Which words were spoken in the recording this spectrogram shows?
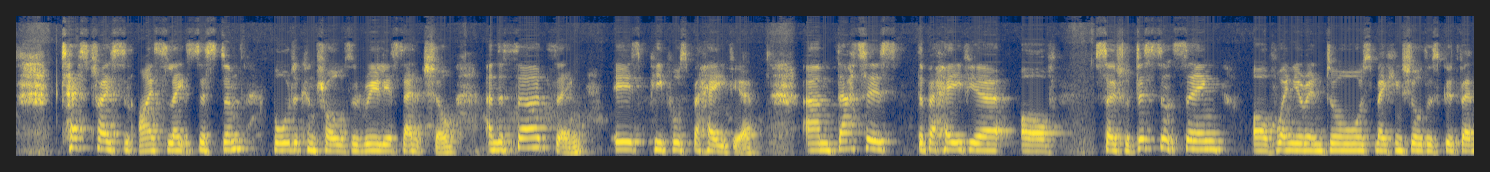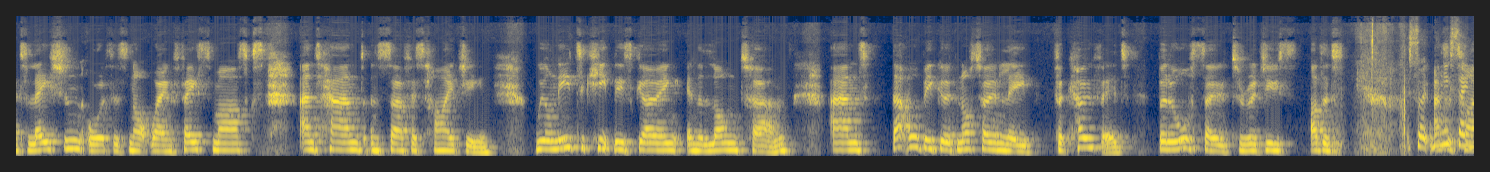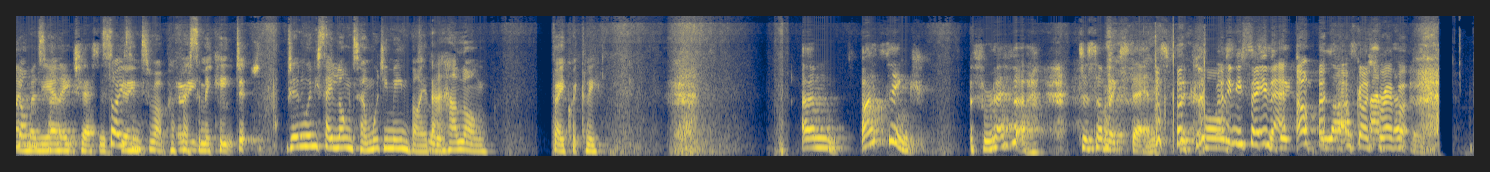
Test, trace, and isolate system, border controls are really essential. And the third thing is people's behavior. Um, that is the behavior of social distancing, of when you're indoors, making sure there's good ventilation, or if there's not, wearing face masks, and hand and surface hygiene. We'll need to keep these going in the long term, and that will be good not only for COVID, but also to reduce other. So when you say long when term, the NHS is sorry to interrupt, Professor Michie. Jen, when you say long term, what do you mean by that? How long? Very quickly. Um, I think forever to some extent because. Why didn't you say that? Oh, gosh, forever.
